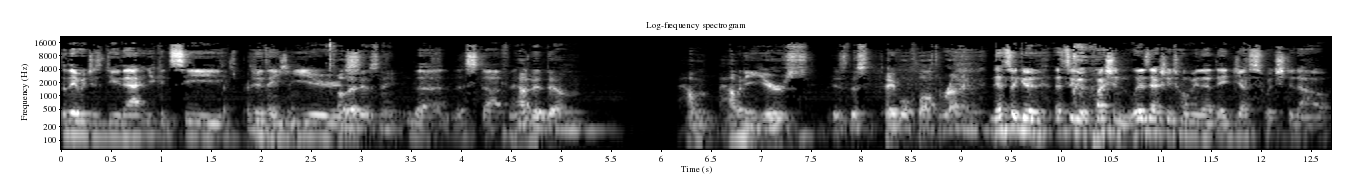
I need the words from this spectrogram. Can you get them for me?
so they would just do that. You could see through amazing. the years Oh, that is neat. the the stuff. And How did um, how how many years is this tablecloth running? That's a good. That's a good question. Liz actually told me that they just switched it out.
